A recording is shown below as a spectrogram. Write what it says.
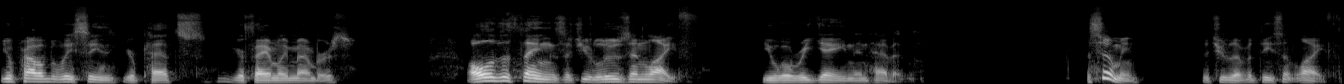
you'll probably see your pets, your family members, all of the things that you lose in life, you will regain in heaven, assuming that you live a decent life.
